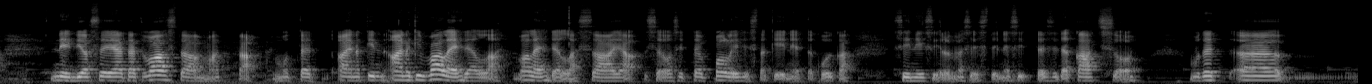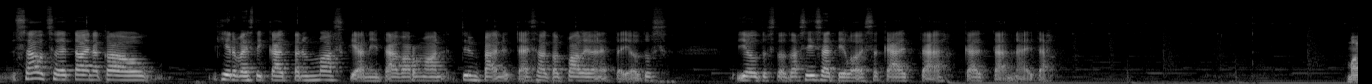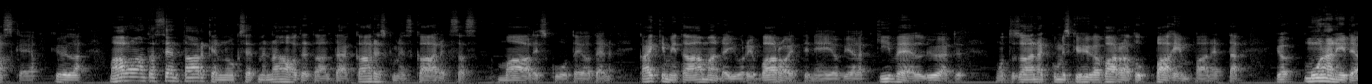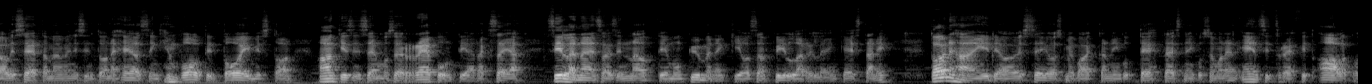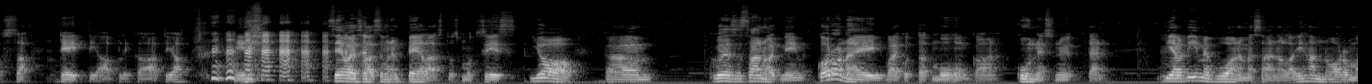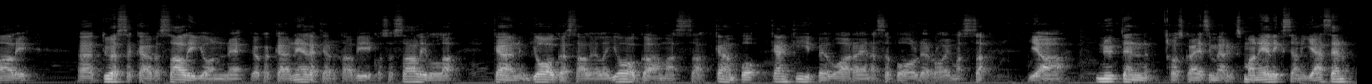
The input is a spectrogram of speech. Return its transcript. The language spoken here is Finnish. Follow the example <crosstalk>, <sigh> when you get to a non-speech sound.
niin jos sä jätät vastaamatta, mutta ainakin, ainakin valehdella, valehdella saa ja se on sitten poliisista kiinni, että kuinka sinisilmäisesti ne sitten sitä katsoo. Mutta äh, sä oot se, että ainakaan hirveästi käyttänyt maskia, niin tämä varmaan tympäännyttäisi aika paljon, että joutuisi joutuis tota sisätiloissa käyttää, käyttää näitä maskeja, kyllä. Mä haluan antaa sen tarkennuksen, että me nauhoitetaan tämä 28. maaliskuuta, joten kaikki mitä Amanda juuri varoitti, niin ei ole vielä kiveen lyöty. Mutta se on aina kumminkin hyvä varautua pahimpaan, että jo, munhan idea oli se, että mä menisin tuonne Helsingin Voltin toimistoon, hankisin semmoisen repun tiedäksä, ja sillä näin saisin nauttia mun 10 kilsan fillarilenkeistä. Niin toinenhan idea olisi se, jos me vaikka niinku tehtäisiin niinku semmoinen ensitreffit alkossa, deittiaplikaatio, <laughs> niin se voisi olla semmoinen pelastus. Mutta siis joo, ähm, kuten sä sanoit, niin korona ei vaikuttanut muhunkaan, kunnes nytten vielä viime vuonna mä sain olla ihan normaali työssä käyvä salijonne, joka käy neljä kertaa viikossa salilla. Käyn joogasalilla joogaamassa, käyn, po- käyn kiipeiluareenassa boulderoimassa. Ja nytten, koska esimerkiksi mä oon Elixian jäsen,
